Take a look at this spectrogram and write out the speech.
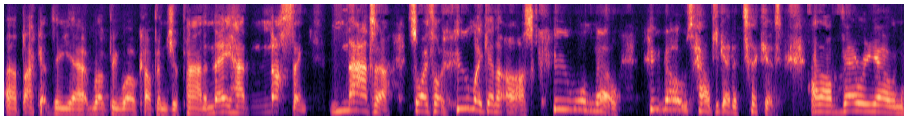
uh, back at the uh, Rugby World Cup in Japan, and they had nothing, nada. So I thought, who am I going to ask? Who will know? Who knows how to get a ticket? And our very own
